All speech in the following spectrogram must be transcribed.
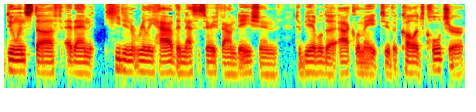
doing stuff, and then he didn't really have the necessary foundation to be able to acclimate to the college culture.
